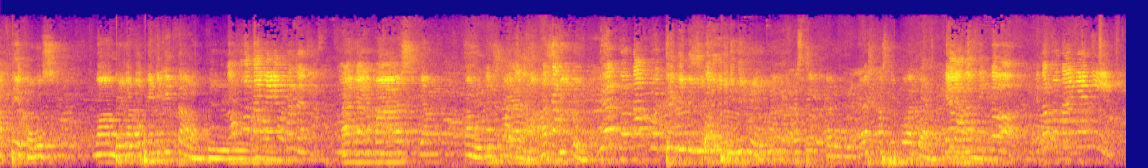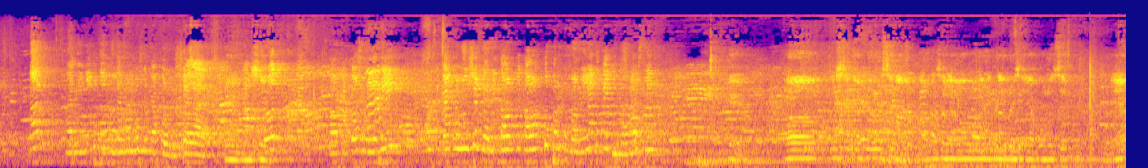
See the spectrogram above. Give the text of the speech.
aktif harus memberikan opini kita lah di. Kamu mau tanya yang mana nih? Tanya Mas yang tahu di sana, Mas Vito. Biar gue takut gini gini gini? Pasti, aduh, es Mas Vito aja. Ya, Mas Tiko, kita mau tanya nih. Kan hari ini kita bertema musik evolution. Menurut Mas Tiko sendiri, musik evolution dari tahun ke tahun tuh perkembangannya tuh kayak gimana sih? Oke, Musik evolution ya. Kalau misalnya ngomongin tentang musik evolution, sebenarnya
